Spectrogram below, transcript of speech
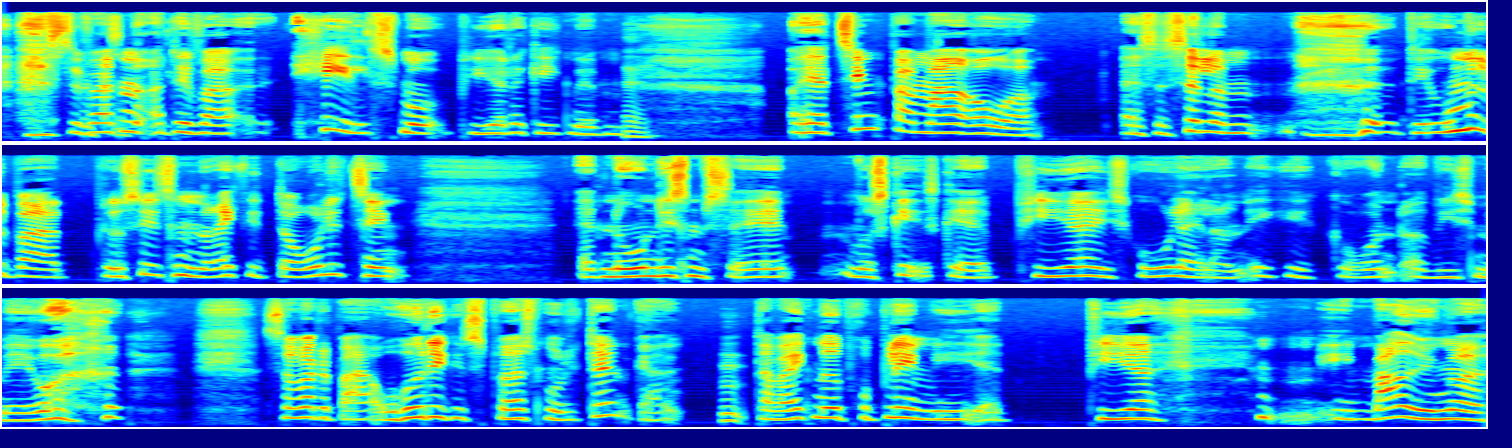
altså, det var sådan, og det var helt små piger, der gik med dem. Ja. Og jeg tænkte bare meget over, altså selvom det umiddelbart blev set som en rigtig dårlig ting, at nogen ligesom sagde, måske skal piger i skolealderen ikke gå rundt og vise maver, så var det bare overhovedet ikke et spørgsmål dengang. Mm. Der var ikke noget problem i, at piger i meget yngre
